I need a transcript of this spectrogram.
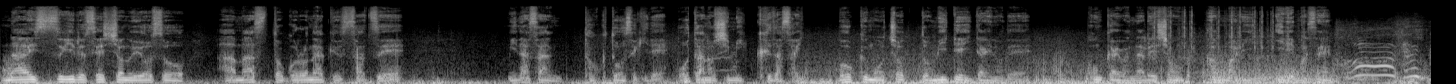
ナイスすぎるセッションの様子を余すところなく撮影。皆さん特等席でお楽しみください。僕もちょっと見ていたいので今回はナレーションあんまり入れません。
